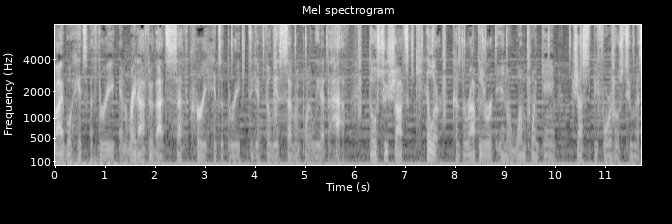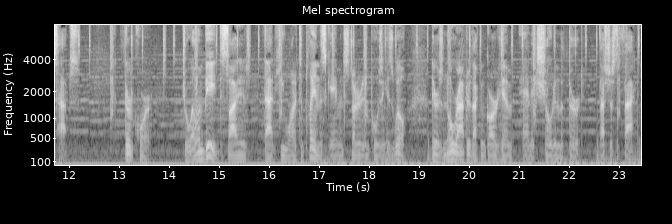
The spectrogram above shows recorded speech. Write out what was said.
Thybulle hits a 3, and right after that, Seth Curry hits a 3 to give Philly a 7 point lead at the half. Those two shots killer because the Raptors were in a 1 point game just before those two mishaps. Third quarter, Joel Embiid decided that he wanted to play in this game and started imposing his will. There is no Raptor that can guard him, and it showed in the third. That's just a fact.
